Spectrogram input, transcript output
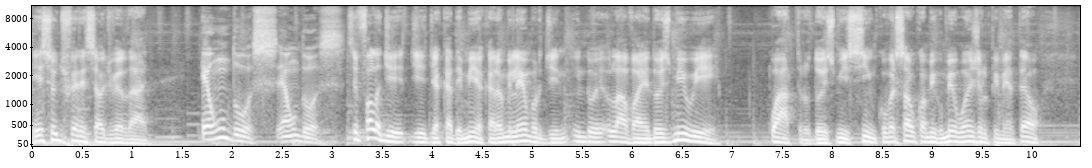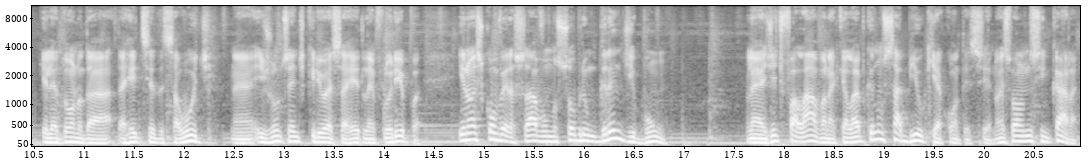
Esse é o diferencial de verdade. É um dos, é um dos. Você fala de, de, de academia, cara, eu me lembro de em lá vai, em 2004, 2005, conversava com um amigo meu, Ângelo Pimentel, que ele é dono da, da Rede C de Saúde, né? E juntos a gente criou essa rede lá em Floripa. E nós conversávamos sobre um grande boom. Né? A gente falava naquela época, não sabia o que ia acontecer. Nós falamos assim, cara,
